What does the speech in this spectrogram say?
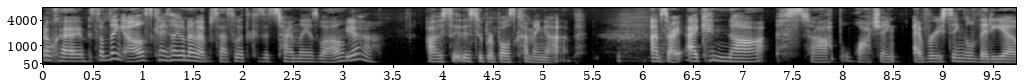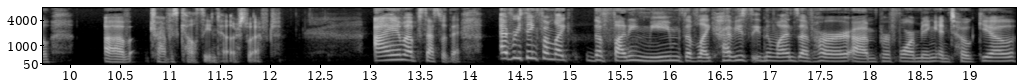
Okay. Something else. Can I tell you what I'm obsessed with? Because it's timely as well. Yeah. Obviously, the Super Bowl's coming up. I'm sorry, I cannot stop watching every single video of Travis Kelce and Taylor Swift. I am obsessed with it. Everything from like the funny memes of like, have you seen the ones of her um, performing in Tokyo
